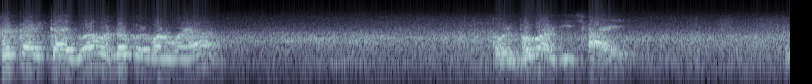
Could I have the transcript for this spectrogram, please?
سرڪاري قاعدو آهي مان نوڪر ماڻهو آهيان اور ڀڳوان جي اڇا آهي ته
